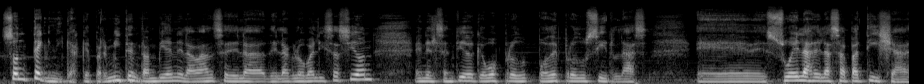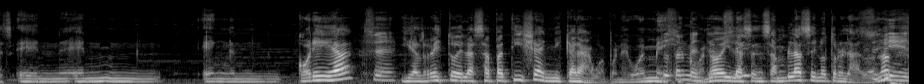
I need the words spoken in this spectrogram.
Son técnicas que permiten también el avance de la, de la globalización en el sentido de que vos podés producir las eh, suelas de las zapatillas en- en Corea Sí. y el resto de la zapatilla en Nicaragua, ponele, o en México, Totalmente, ¿no? Y sí. las ensamblás en otro lado, ¿no? Sí,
